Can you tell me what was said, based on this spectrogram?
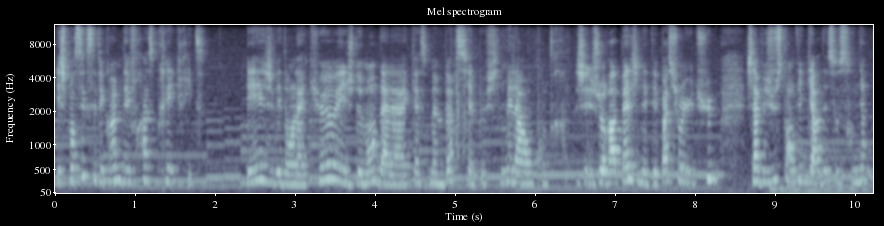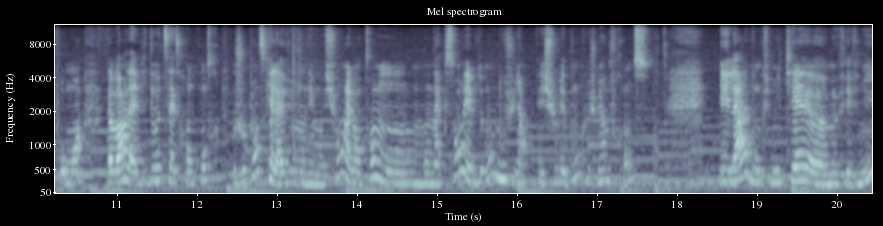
Et je pensais que c'était quand même des phrases préécrites et je vais dans la queue et je demande à la cast member si elle peut filmer la rencontre. Je, rappelle, je n'étais pas sur YouTube, j'avais juste envie de garder ce souvenir pour moi, d'avoir la vidéo de cette rencontre. Je pense qu'elle a vu mon émotion, elle entend mon, mon accent et elle me demande d'où je viens. Et je lui réponds que je viens de France. Et là, donc Mickey euh, me fait venir,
